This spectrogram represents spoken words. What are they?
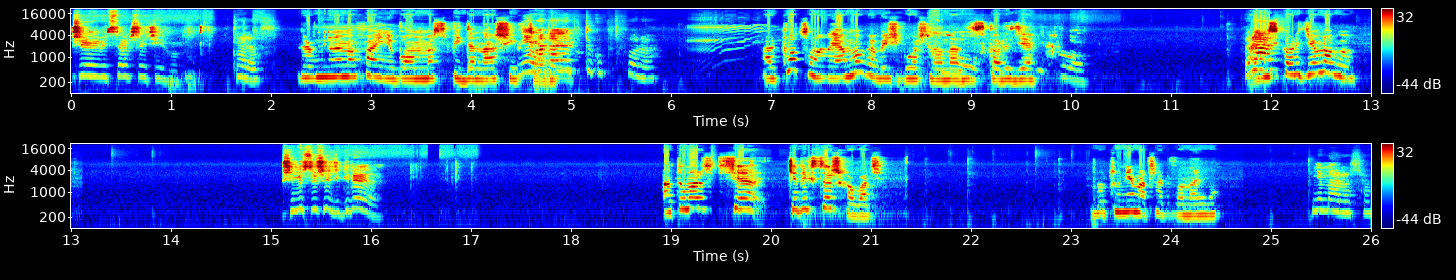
Musimy być strasznie cicho. Teraz. Drewniany ma fajnie, bo on ma speeda na shift. Nie ma dalej tego potwora. Ale po co? Ja mogę być głośno na Discordzie. O, Na Raz. Discordzie mogę. musimy słyszeć grę. A tu możesz się kiedy chcesz chować. Bo tu nie ma czerwonego. Nie ma rasza.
